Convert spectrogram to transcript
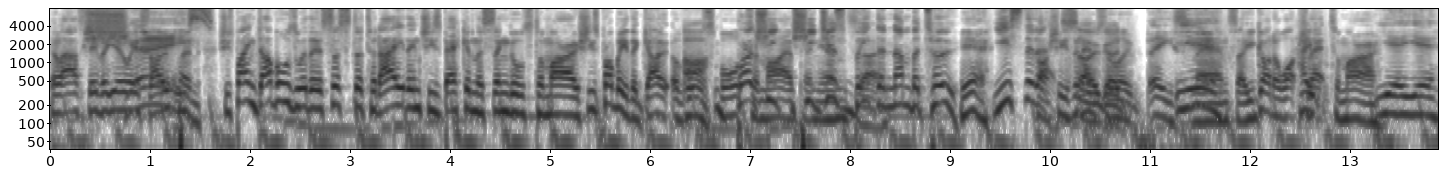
the last ever US Open. She's playing doubles with her sister today, then she's back in the singles tomorrow. She's probably the goat of all Oh. sports, Bro, in she, my she opinion. just beat so- the number two Yeah. yesterday. Oh, she's So an good. absolute beast, Yeah. man. So you got to watch Hey, that tomorrow. yeah, yeah.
